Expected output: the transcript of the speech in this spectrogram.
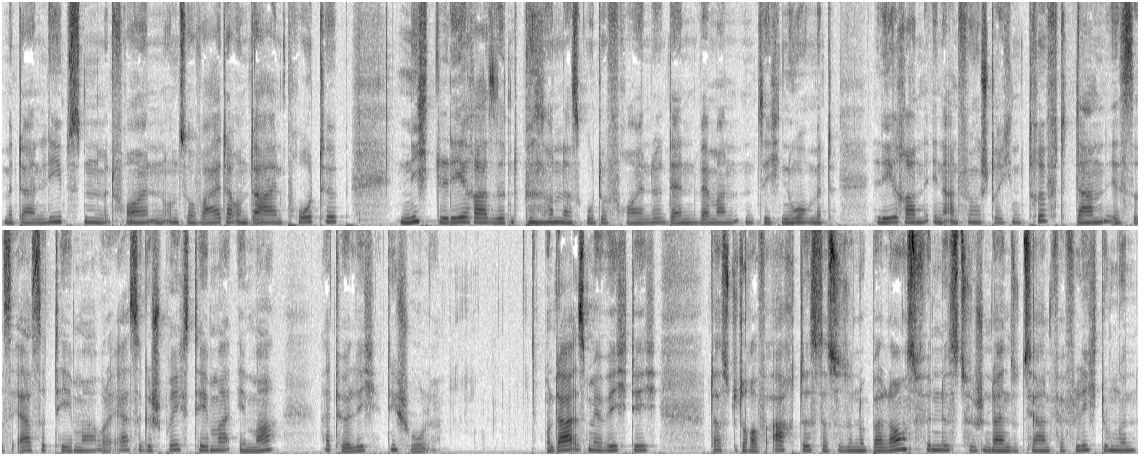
mit deinen Liebsten, mit Freunden und so weiter. Und da ein Pro-Tipp, Nicht-Lehrer sind besonders gute Freunde, denn wenn man sich nur mit Lehrern in Anführungsstrichen trifft, dann ist das erste Thema oder erste Gesprächsthema immer natürlich die Schule. Und da ist mir wichtig, dass du darauf achtest, dass du so eine Balance findest zwischen deinen sozialen Verpflichtungen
